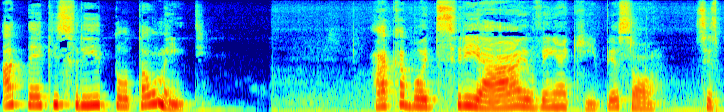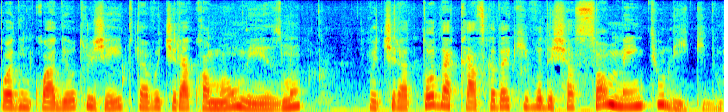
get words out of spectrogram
até que esfrie totalmente. Acabou de esfriar, eu venho aqui, pessoal. Vocês podem coar de outro jeito, tá? Vou tirar com a mão mesmo. Vou tirar toda a casca daqui, vou deixar somente o líquido.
